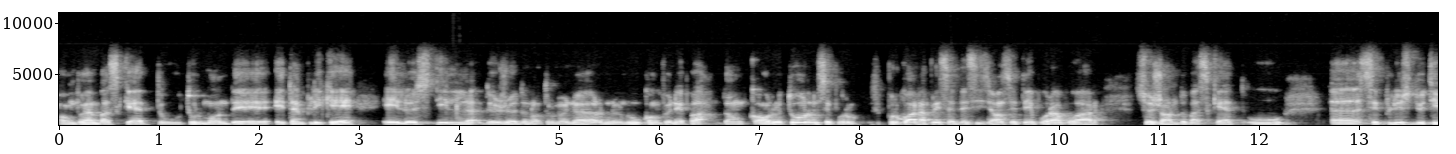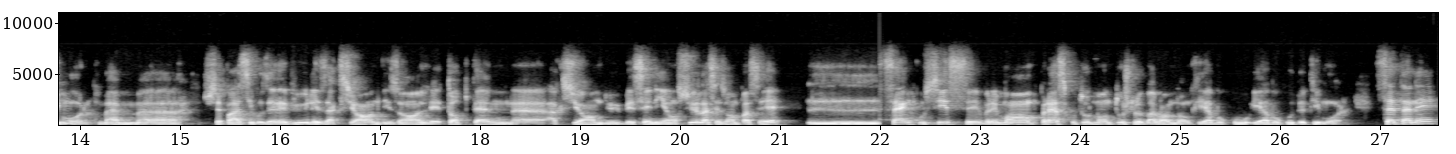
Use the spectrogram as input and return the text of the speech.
on veut un basket où tout le monde est, est impliqué et le style de jeu de notre meneur ne nous convenait pas. Donc on retourne, c'est pour, pourquoi on a pris cette décision, c'était pour avoir ce genre de basket où euh, c'est plus du teamwork. Même, euh, je sais pas si vous avez vu les actions, disons les top 10 euh, actions du Bessénion sur la saison passée. 5 ou 6, c'est vraiment presque tout le monde touche le ballon, donc il y a beaucoup, il y a beaucoup de teamwork. Cette année,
